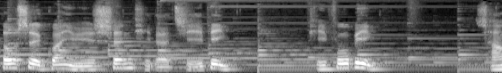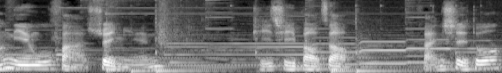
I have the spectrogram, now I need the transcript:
都是关于身体的疾病、皮肤病、常年无法睡眠、脾气暴躁、烦事多、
